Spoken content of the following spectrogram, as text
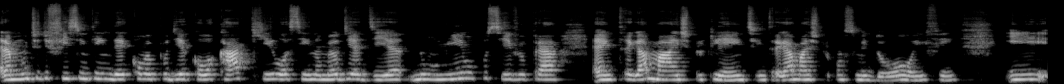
era muito difícil entender como eu podia colocar aquilo assim no meu dia a dia, no mínimo possível, para é, entregar mais para o cliente, entregar mais para o consumidor, enfim. E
